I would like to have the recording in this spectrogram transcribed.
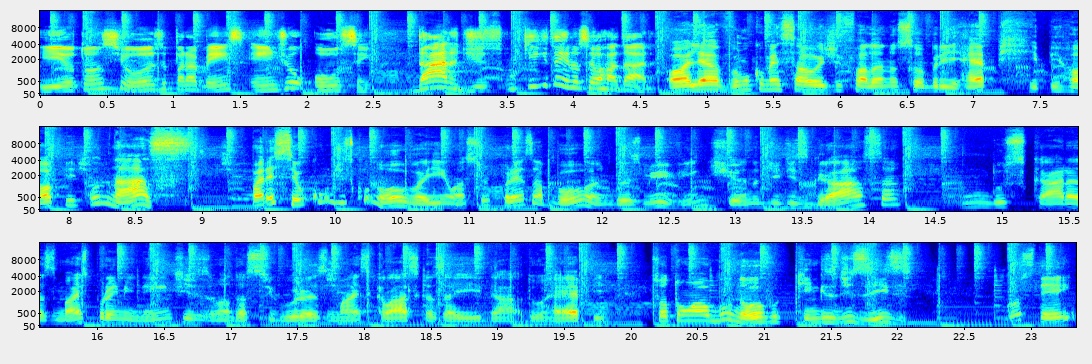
E eu tô ansioso. Parabéns, Angel Olsen. Dardes, o que, que tem no seu radar? Olha, vamos começar hoje falando sobre rap, hip hop. O Nas apareceu com um disco novo aí, uma surpresa boa em 2020, ano de desgraça. Um dos caras mais proeminentes, uma das figuras mais clássicas aí da, do rap, soltou um álbum novo, King's Disease. Gostei,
